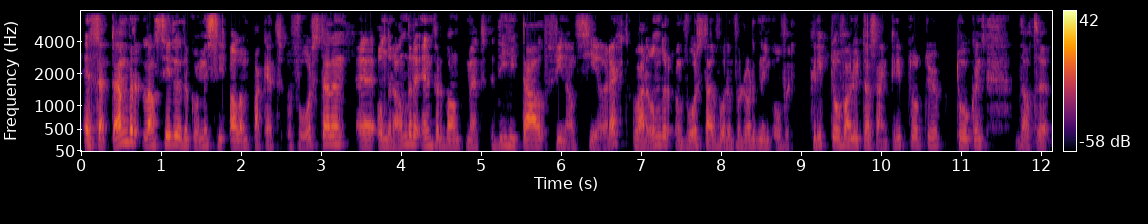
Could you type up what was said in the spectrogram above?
In september lanceerde de Commissie al een pakket voorstellen, eh, onder andere in verband met digitaal financieel recht, waaronder een voorstel voor een verordening over cryptovaluta's en cryptotokens, dat de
